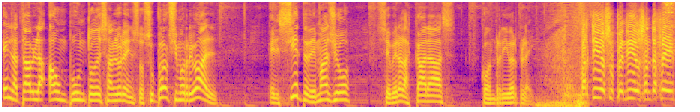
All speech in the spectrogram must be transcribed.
en la tabla a un punto de San Lorenzo. Su próximo rival, el 7 de mayo, se verá las caras con River Plate. Partido suspendido en Santa Fe.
